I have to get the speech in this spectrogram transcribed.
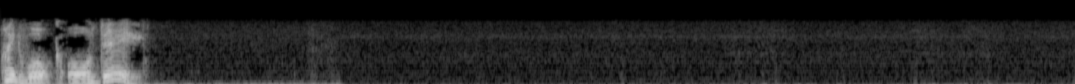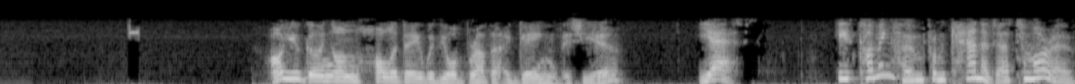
I'd walk all day. Are you going on holiday with your brother again this year? Yes. He's coming home from Canada tomorrow.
